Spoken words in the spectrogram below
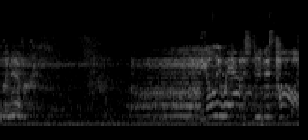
than ever. The only way out is through this hall.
